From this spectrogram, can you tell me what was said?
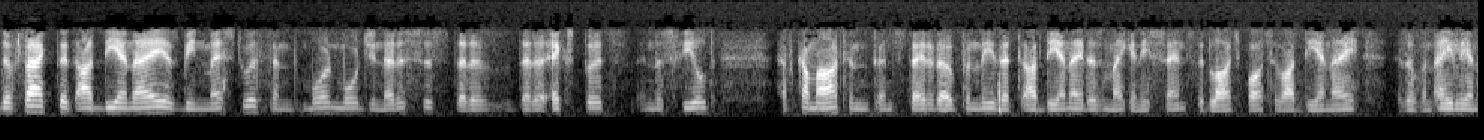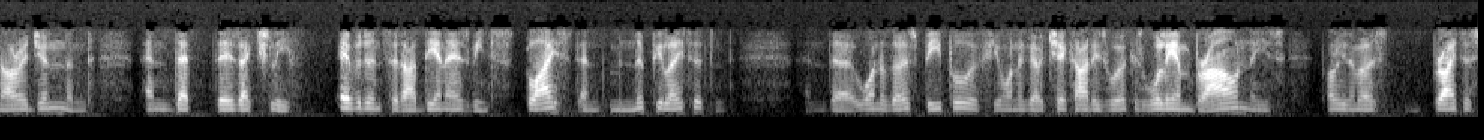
the fact that our DNA has been messed with, and more and more geneticists that are that are experts in this field have come out and, and stated openly that our DNA doesn't make any sense, that large parts of our DNA is of an alien origin, and and that there's actually evidence that our DNA has been spliced and manipulated. And, and uh, one of those people, if you want to go check out his work, is William Brown. He's probably the most brightest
